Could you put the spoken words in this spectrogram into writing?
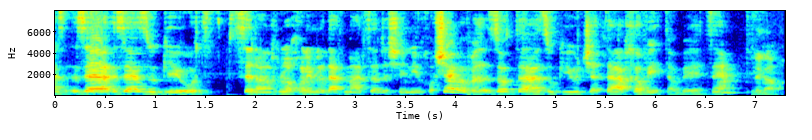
אמ, אז זה, זה הזוגיות. בסדר, אנחנו לא יכולים לדעת מה הצד השני חושב, אבל זאת הזוגיות שאתה חווית בעצם. לגמרי.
